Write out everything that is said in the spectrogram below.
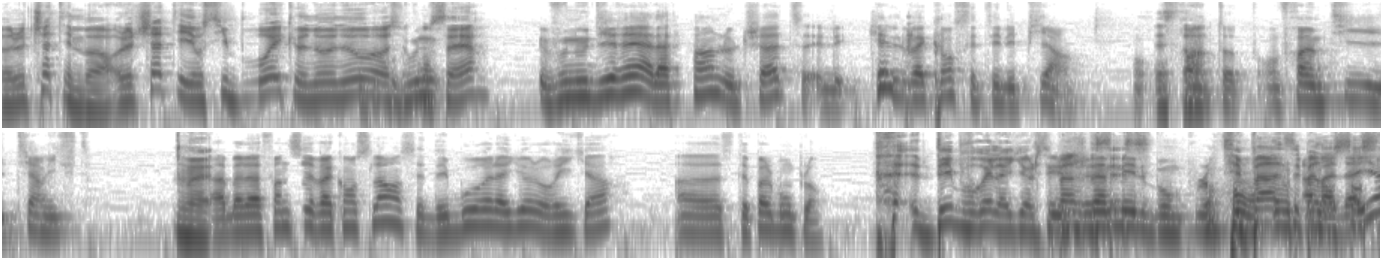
Euh, Le chat est mort. Le chat est aussi bourré que Nono à ce Vous nous- concert. Vous nous direz à la fin, le chat, les- quelles vacances étaient les pires? On, fera un top. On fera un petit tier list. Ouais. Ah bah la fin de ces vacances là, on s'est débourré la gueule au Ricard. Euh, c'était pas le bon plan. Débourrer la gueule, c'est pas. jamais le bon plan. C'est pas, c'est pas Ah dans bah ce sens-là,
